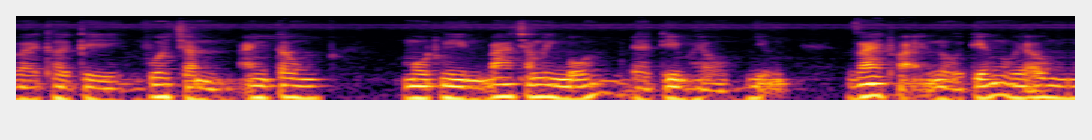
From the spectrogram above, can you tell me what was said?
về thời kỳ vua Trần Anh Tông 1304 để tìm hiểu những giai thoại nổi tiếng về ông.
